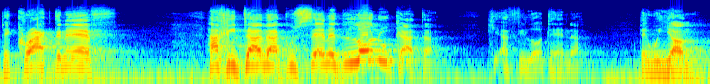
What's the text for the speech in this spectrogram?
They cracked in half. They were young.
